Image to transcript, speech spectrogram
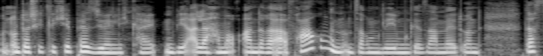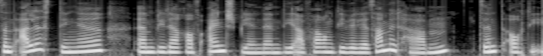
und unterschiedliche Persönlichkeiten, wir alle haben auch andere Erfahrungen in unserem Leben gesammelt. Und das sind alles Dinge, ähm, die darauf einspielen, denn die Erfahrungen, die wir gesammelt haben, sind auch die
